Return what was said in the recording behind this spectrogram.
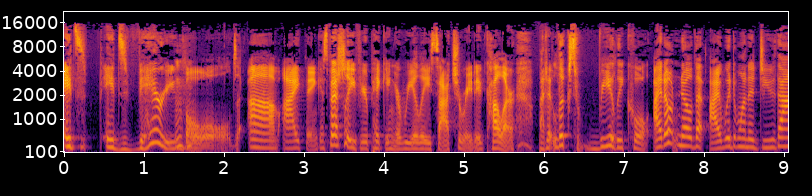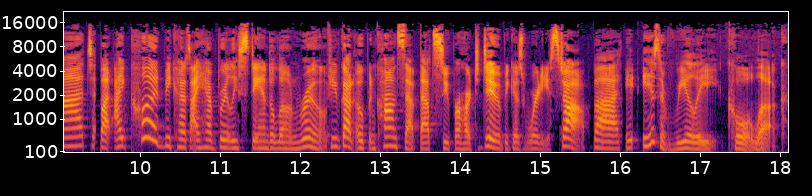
It's it's very mm-hmm. bold, um, I think, especially if you're picking a really saturated color, but it looks really cool. I don't know that I would want to do that, but I could because I have really standalone room. If you've got open concept, that's super hard to do because where do you stop? But it is a really cool look.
